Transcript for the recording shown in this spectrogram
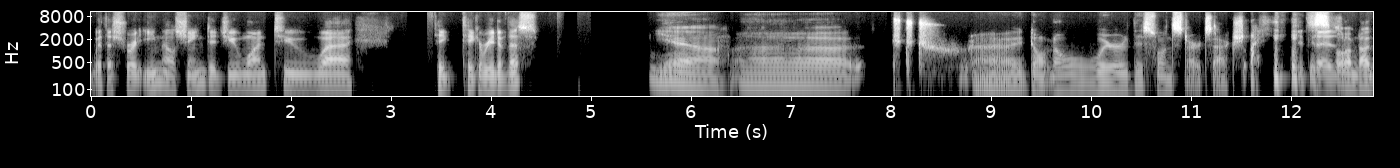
with a short email. Shane, did you want to take take a read of this? Yeah. I don't know where this one starts actually. It says so I'm not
